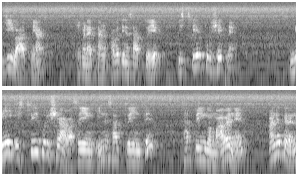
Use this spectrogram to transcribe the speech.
ජීවාත්මයක් එහෙම නැත්නම් පවතින සත්වයේ ස්ත්‍රියෙක් පුරුෂයෙක් නැහැ. මේ ස්ත්‍රී පුරුෂයා වශයෙන් ඉන්න සත්වයින්ට සත්වයින්ව මවන අනකරන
